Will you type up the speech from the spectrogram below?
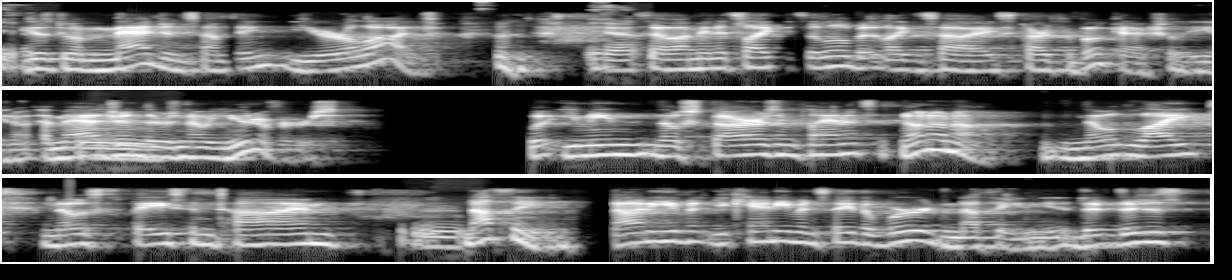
Yeah. because to imagine something, you're alive. yeah. So I mean, it's like it's a little bit like it's how I start the book. Actually, you know, imagine mm. there's no universe. What you mean? No stars and planets? No, no, no. No light, no space and time, mm. nothing. Not even. You can't even say the word nothing. There, there's just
